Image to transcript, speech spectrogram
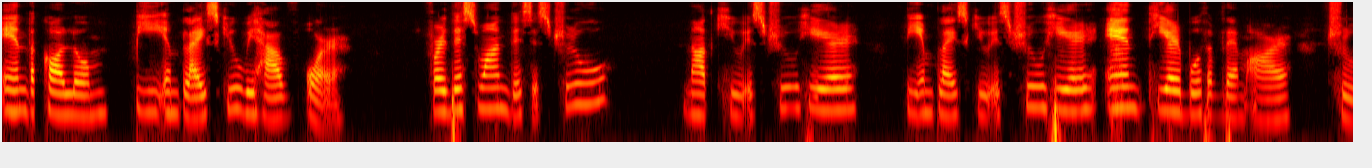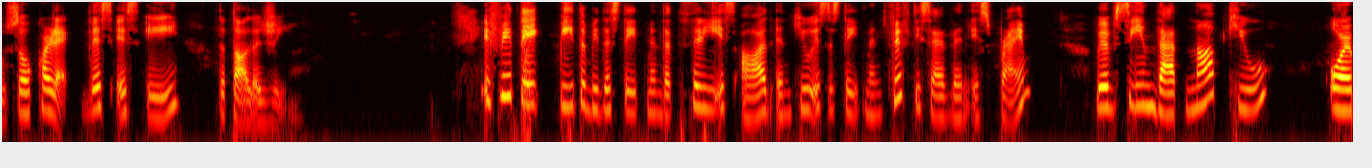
and the column P implies Q, we have OR. For this one, this is true. Not Q is true here. P implies Q is true here. And here, both of them are true. So correct. This is a tautology. If we take P to be the statement that 3 is odd and Q is the statement 57 is prime, we've seen that not Q or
